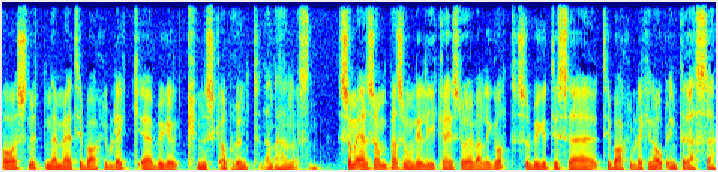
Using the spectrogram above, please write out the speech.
og snuttene med tilbakeblikk eh, bygger kunnskap rundt denne hendelsen. Som en som personlig liker historie veldig godt, så bygget disse tilbakeblikkene opp interesse.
